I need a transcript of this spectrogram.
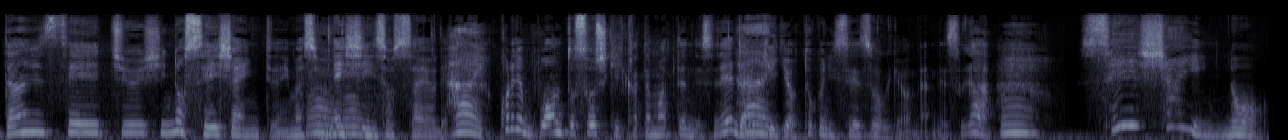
男性中心の正社員っていうのいますよね、うんうん、新卒採用で、はい。これでボンと組織固まってるんですね、大企業、はい、特に製造業なんですが、うん、正社員の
